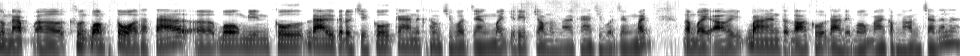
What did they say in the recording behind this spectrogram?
សម្រាប់ខ្លួនបងផ្ទាល់ថាតើបងមានគោលដៅក៏ដូចជាគោលការណ៍នៅក្នុងជីវិតយ៉ាងម៉េចរៀបចំដំណើរការជីវិតយ៉ាងម៉េចដើម្បីឲ្យបានទៅដល់គោលដៅដែលបងបានកំណត់អញ្ចឹងណា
